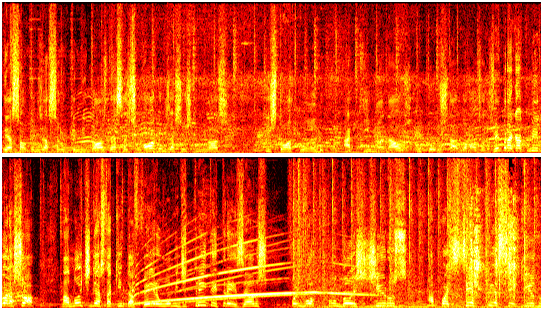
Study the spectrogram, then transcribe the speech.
dessa organização criminosa, dessas organizações criminosas que estão atuando aqui em Manaus, em todo o estado do Amazonas. Vem para cá comigo, olha só. Na noite desta quinta-feira, um homem de 33 anos foi morto com dois tiros após ser perseguido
